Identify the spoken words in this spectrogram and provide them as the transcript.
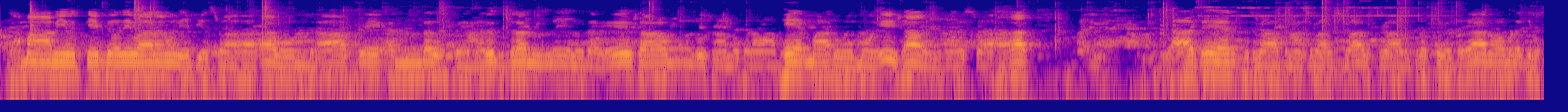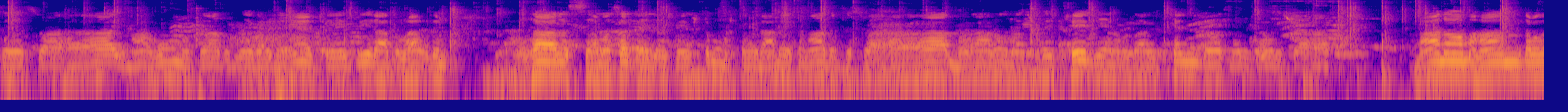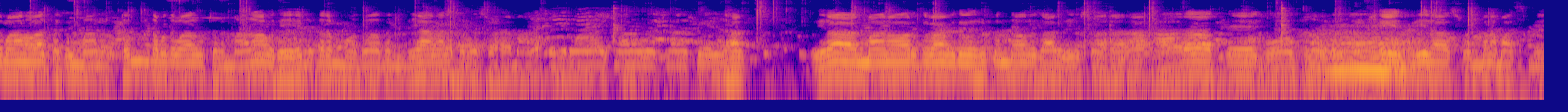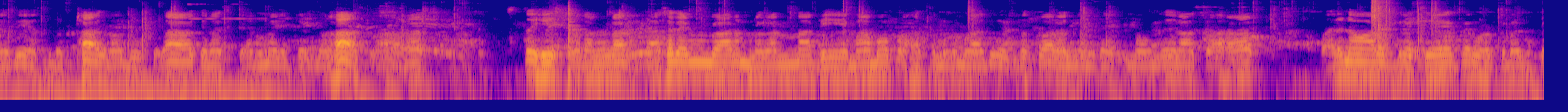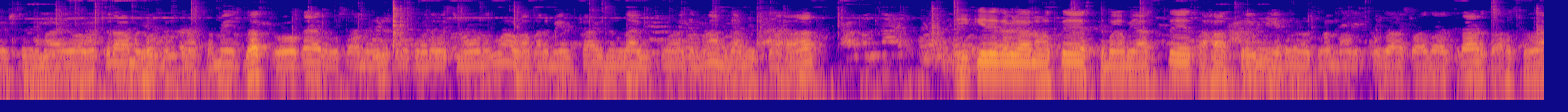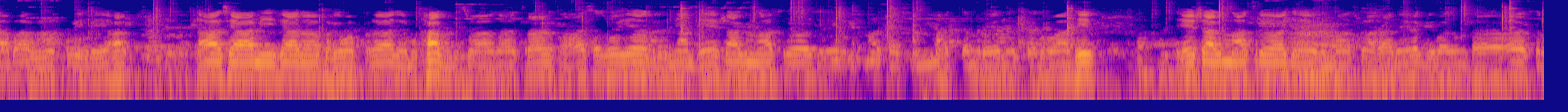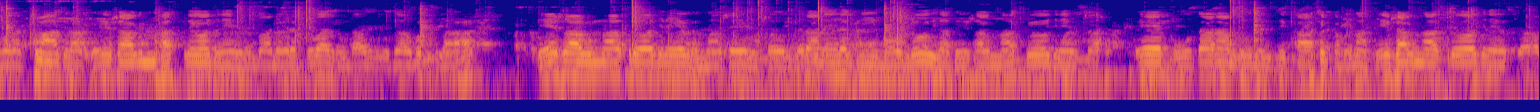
नमामि वित्तेभ्यो देवानामदेभ्य स्वाहा, ॐ द्राव्ये अन्धस्वे दरिद्रन्नेलुत येषां दुषामशनमाभेर्मारूमो येषां स्वाहा यातेर्स्वात्मस्वास्वास्वारुद्रस्यतया नोमणजिमसे स्वाहा। इमाहुं मुत्रापदेकवने क्षेत्रीराप्रभावतिम् उदानः समसकैश्वेष्टं मुष्टं मानो मानस्थं तमतमानुष्ठं मानवधेः पितरं मोदवादं ध्यानं सर्वस्वः वीरान्मानोर्तवामिदोषपन्दानुसारधि स्वाहा आरात्ते गोक्षे वीरा स्वम्बनमास्मेते अस्ति दुःखाजनदुःखिराचरश्चर्म स्वाहा स्तुहि स्वरङ्गासदं मृगन्न भीममुपहतमुखं स्वाहा नमस्ते स्तभव्यास्ते सहस्रं हेतुस्वासहस्राणि सहस्रदा बाहुवस्त्रहृदयः तास्यामीशान भगवत्पराजमुखाग्रस्वासहस्राणि सहस्रसूय धुन्यां तेषाग्नाश्रयो भवाधि तेषाग्नाश्रयो जने ब्रह्मास्वाहा नैरग्यवादन्तः सर्वलक्षमातिरा तेषाग्नहस्त्रयो जने ब्रह्मा नैरग्यवादन्ताः उपस्थिताः तेषागमनाश्रयो जनेव धर्माशय विश्वजरानैलग्नीमोग्रो विधा तेषागमनाश्रयो जनेव स्वाहा। ते स्वाहा।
